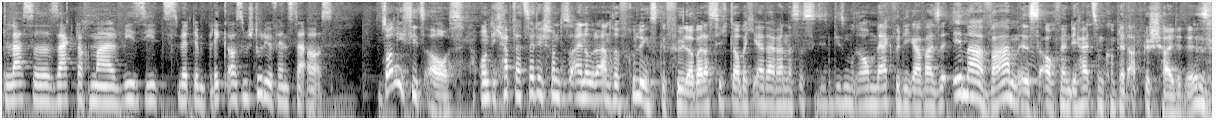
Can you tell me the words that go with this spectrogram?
Lasse, sag doch mal, wie sieht's mit dem Blick aus dem Studiofenster aus? Sonnig sieht's aus. Und ich habe tatsächlich schon das eine oder andere Frühlingsgefühl, aber das liegt, glaube ich, eher daran, dass es in diesem Raum merkwürdigerweise immer warm ist, auch wenn die Heizung komplett abgeschaltet ist.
